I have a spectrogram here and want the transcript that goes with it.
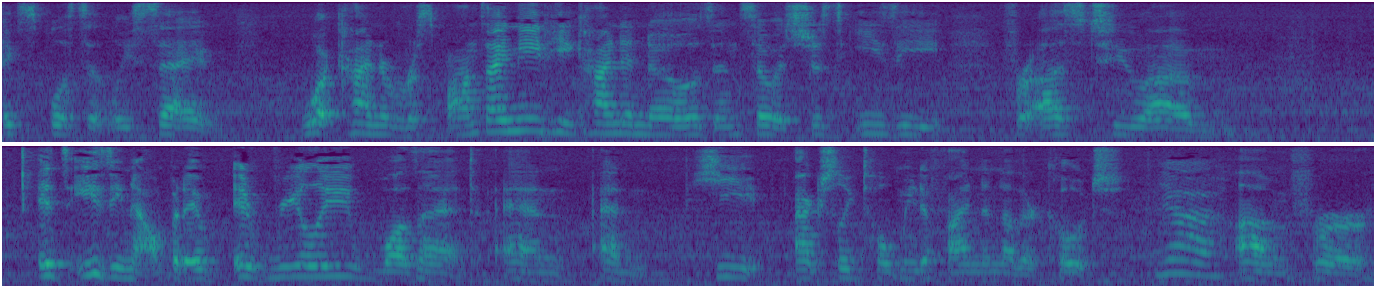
explicitly say what kind of response I need. He kind of knows, and so it's just easy for us to. Um, it's easy now, but it, it really wasn't, and and he actually told me to find another coach Yeah. um, for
